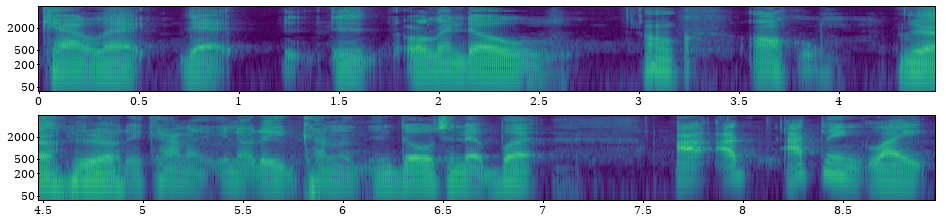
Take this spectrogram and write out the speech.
Cadillac, that is Orlando Uncle. uncle. Yeah, You know, yeah. they kind of, you know, they kind of indulge in that. But I, I, I think like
